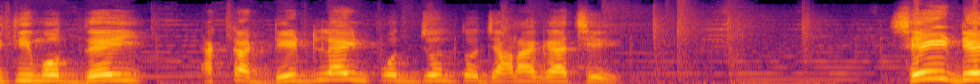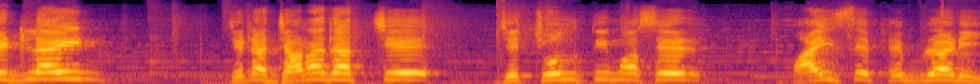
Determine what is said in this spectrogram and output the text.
ইতিমধ্যেই একটা ডেডলাইন পর্যন্ত জানা গেছে। সেই ডেডলাইন যেটা জানা যাচ্ছে যে চলতি মাসের বাইশে ফেব্রুয়ারি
